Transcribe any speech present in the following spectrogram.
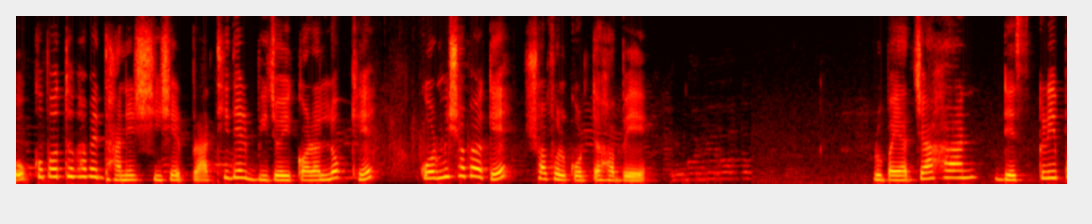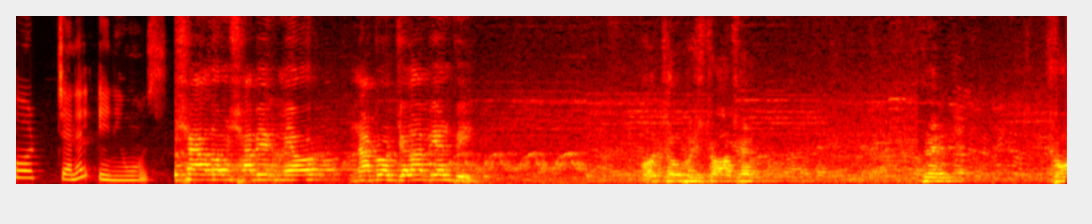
ঐক্যবদ্ধভাবে ধানের শীষের প্রার্থীদের বিজয়ী করার লক্ষ্যে কর্মী সভাকে সফল করতে হবে। Rubaya Jahan desk report channel A news. Alam সাবেক মেয়র নাটোর জেলা বিএনপি। উপবিষ্ট আছেন সহ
